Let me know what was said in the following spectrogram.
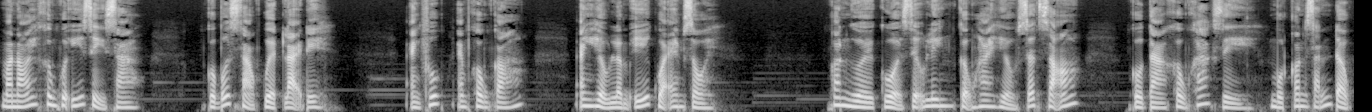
mà nói không có ý gì sao. Cô bớt xảo quyệt lại đi. Anh Phúc, em không có. Anh hiểu lầm ý của em rồi. Con người của Diệu Linh cậu hai hiểu rất rõ. Cô ta không khác gì một con rắn độc.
